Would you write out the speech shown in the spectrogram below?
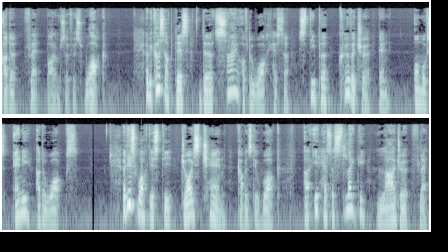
other flat bottom surface wok. And because of this, the side of the wok has a steeper curvature than almost any other woks. Uh, this wok is the Joyce Chen carbon steel wok. Uh, it has a slightly larger flat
